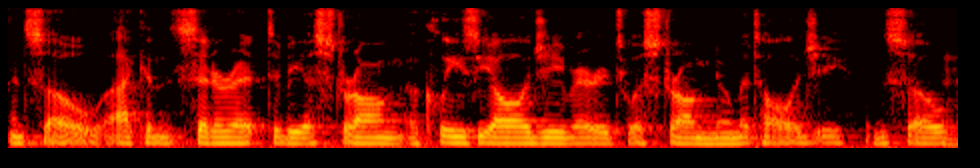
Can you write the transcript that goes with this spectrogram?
And so I consider it to be a strong ecclesiology married to a strong pneumatology. And so mm.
